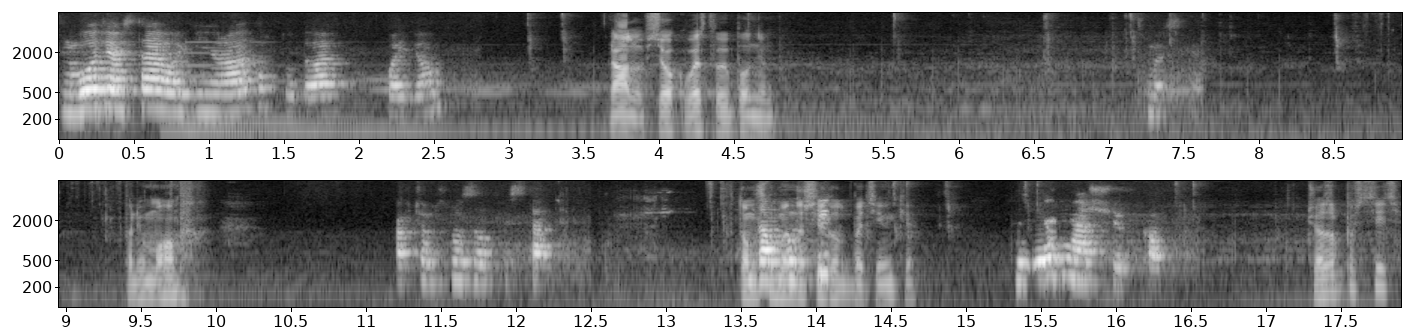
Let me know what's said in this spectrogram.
Ну вот я вставила генератор, то давай пойдем. А, ну все, квест выполнен. В смысле? В прямом. А в чем смысл квеста? В том, что мы Запусти- нашли тут ботинки. Известная ошибка. Что запустить?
